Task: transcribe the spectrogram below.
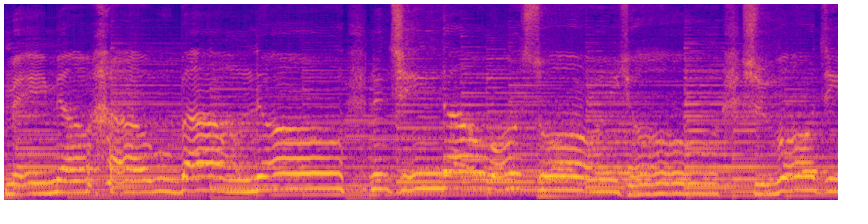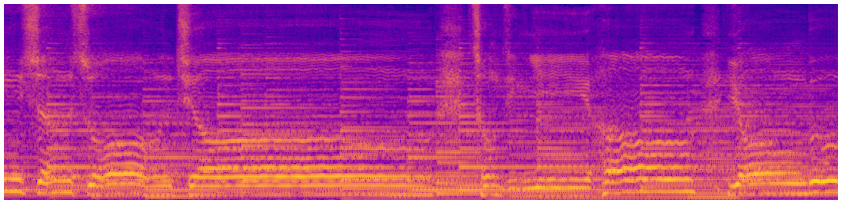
每秒毫无保留，能倾倒我所有，是我今生所求。从今以后，永不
